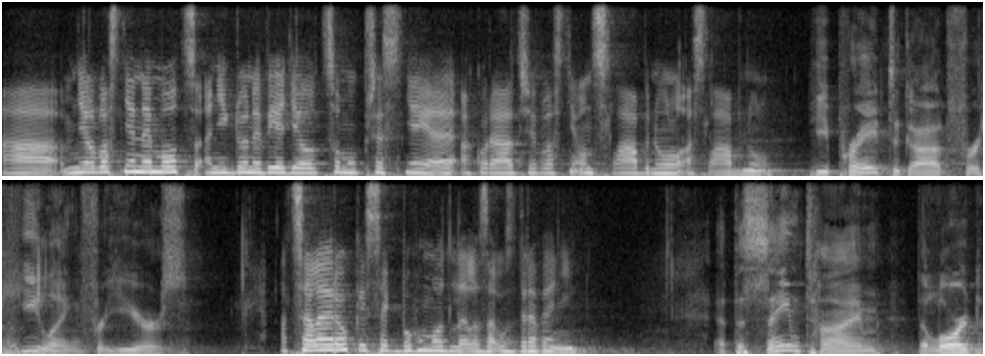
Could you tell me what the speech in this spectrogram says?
A měl vlastně nemoc a nikdo nevěděl, co mu přesně je, akorát, že vlastně on slábnul a slábnul. He prayed to God for healing for years. A celé roky se k Bohu modlil za uzdravení. At the same time, the Lord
